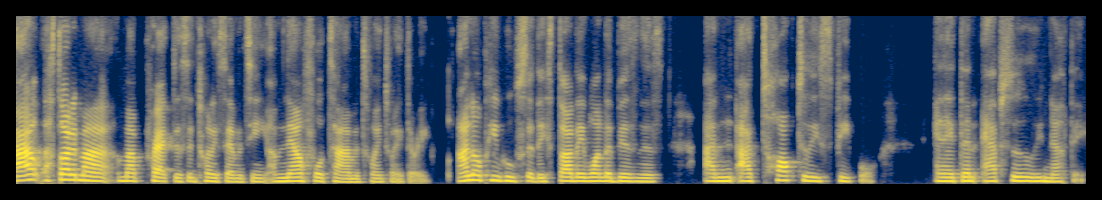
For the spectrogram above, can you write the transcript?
I started my my practice in 2017. I'm now full time in 2023. I know people who said they started they wanted a business. I I talked to these people, and they've done absolutely nothing.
